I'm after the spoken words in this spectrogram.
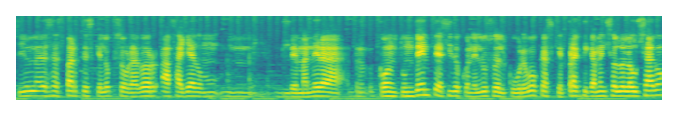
Sí, una de esas partes que López Obrador ha fallado mm, de manera contundente ha sido con el uso del cubrebocas, que prácticamente solo lo ha usado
